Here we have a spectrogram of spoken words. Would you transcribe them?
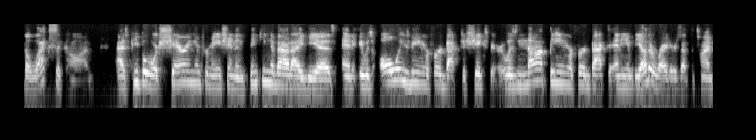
the lexicon as people were sharing information and thinking about ideas and it was always being referred back to shakespeare it was not being referred back to any of the other writers at the time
